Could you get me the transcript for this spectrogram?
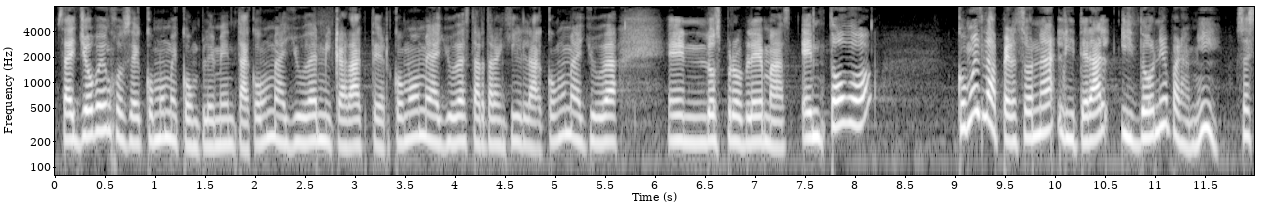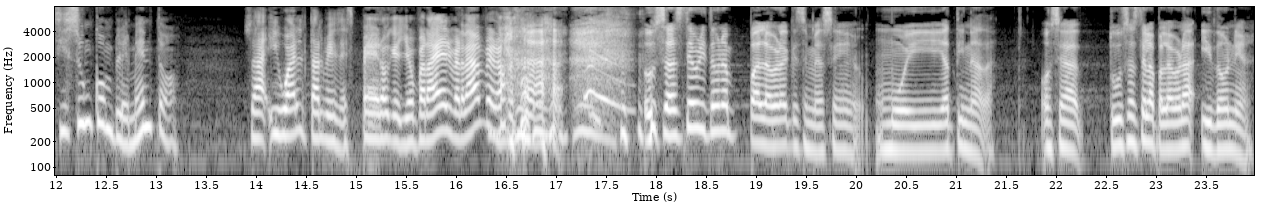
O sea, yo veo en José cómo me complementa, cómo me ayuda en mi carácter, cómo me ayuda a estar tranquila, cómo me ayuda en los problemas, en todo. ¿Cómo es la persona literal idónea para mí? O sea, sí es un complemento. O sea, igual tal vez espero que yo para él, ¿verdad? Pero Usaste ahorita una palabra que se me hace muy atinada. O sea, tú usaste la palabra idónea.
